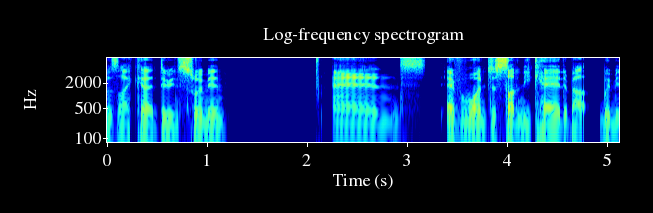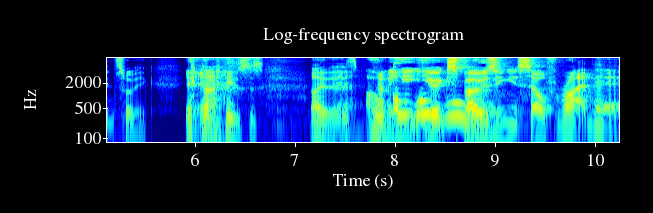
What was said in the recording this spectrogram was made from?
was like uh, doing swimming, and everyone just suddenly cared about women swimming. Yeah, Yeah. it's just like Yeah. it's, oh, I mean, oh, you- oh, you're oh. exposing yourself right there.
